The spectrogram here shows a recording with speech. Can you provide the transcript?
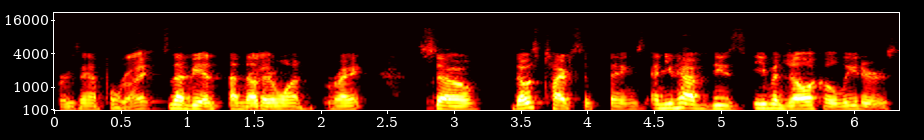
for example. Right. So that'd be another right. one, right? So those types of things. And you have these evangelical leaders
